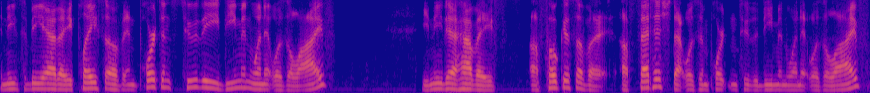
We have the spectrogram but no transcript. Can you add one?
It needs to be at a place of importance to the demon when it was alive. You need to have a, a focus of a, a fetish that was important to the demon when it was alive.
